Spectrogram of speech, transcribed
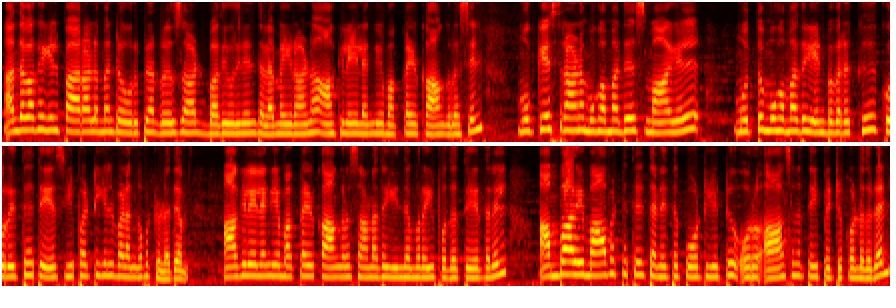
அந்த வகையில் பாராளுமன்ற உறுப்பினர் ரிசார்ட் பதியுதீனின் தலைமையிலான அகில இலங்கை மக்கள் காங்கிரசின் முக்கியஸ்தரான முகமது இஸ்மாயில் முத்து முகமது என்பவருக்கு குறித்த தேசிய பட்டியல் வழங்கப்பட்டுள்ளது. அகில இலங்கை மக்கள் காங்கிரஸ் ஆனது இந்த முறை பொதுத் தேர்தலில் அம்பாறை மாவட்டத்தில் தனித்து போட்டியிட்டு ஒரு ஆசனத்தை பெற்றுக்கொண்டதுடன்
